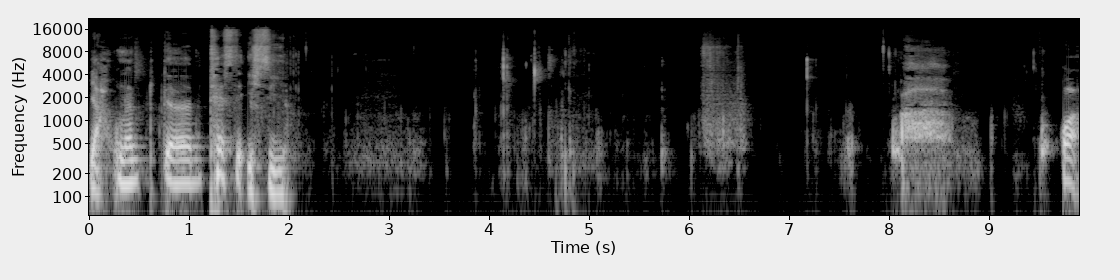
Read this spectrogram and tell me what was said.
Ja, und dann äh, teste ich sie. Oh.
